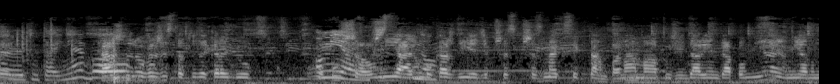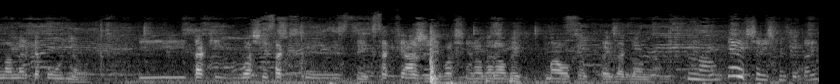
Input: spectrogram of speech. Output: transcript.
e, tutaj, nie? Bo... Każdy rowerzysta tutaj Karaiby Omijają. opuszcza, omijają, No. bo każdy jedzie przez, przez Meksyk, tam Panama, później Darien Gap omijają i jadą na Amerykę Południową. I takich właśnie sak, z tych sakwiarzy właśnie rowerowych mało kto tutaj zagląda. No. Nie chcieliśmy tutaj,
